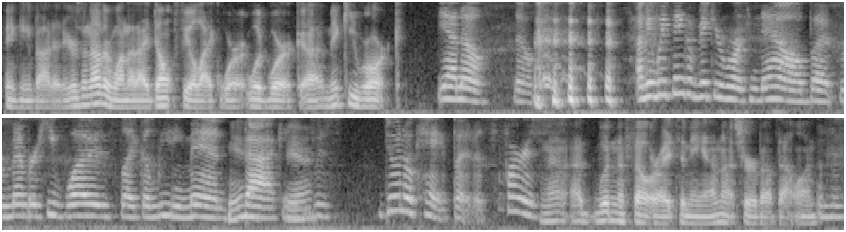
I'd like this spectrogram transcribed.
thinking about it here's another one that i don't feel like wor- would work uh, mickey rourke Yeah, no, no. I mean, we think of Mickey Rourke now, but remember he was like a leading man Yeah, back, and yeah. he was doing okay. But as far as no, i wouldn't have felt right to me i'm not sure about that one Mhm.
